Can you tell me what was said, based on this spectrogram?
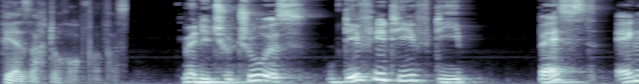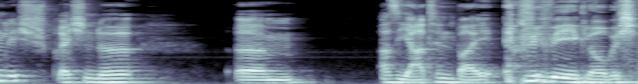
Per sagt doch auch mal was. Wenn die Chuchu ist definitiv die best englisch sprechende ähm, Asiatin bei WWE, glaube ich.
